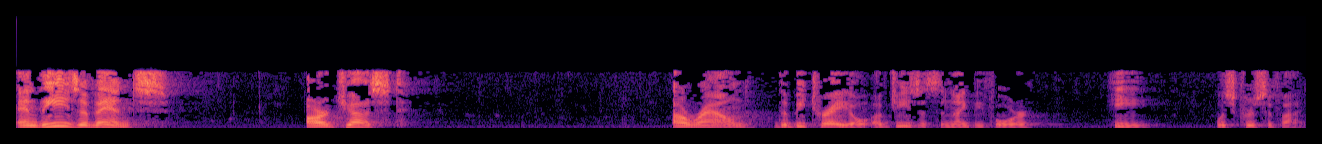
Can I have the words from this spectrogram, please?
And these events are just around the betrayal of Jesus the night before he was crucified.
